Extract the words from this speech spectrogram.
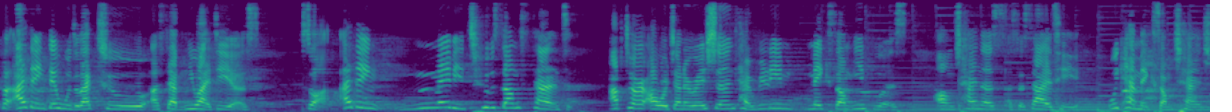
But I think they would like to accept new ideas. So I think maybe to some extent, after our generation can really make some influence on China's society, we can make some change.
